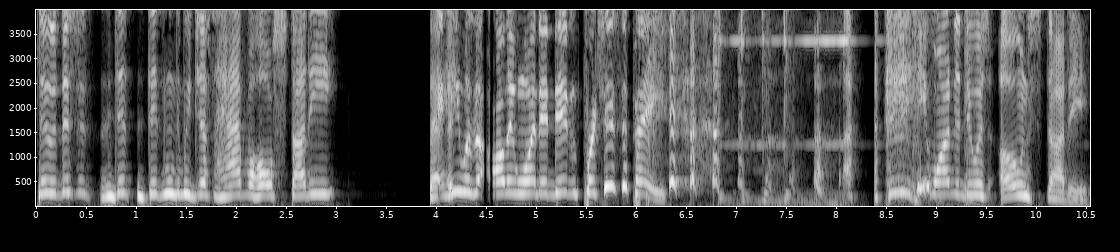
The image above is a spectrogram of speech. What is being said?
Dude, this is di- didn't we just have a whole study? And he was the only one that didn't participate. he wanted to do his own study.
